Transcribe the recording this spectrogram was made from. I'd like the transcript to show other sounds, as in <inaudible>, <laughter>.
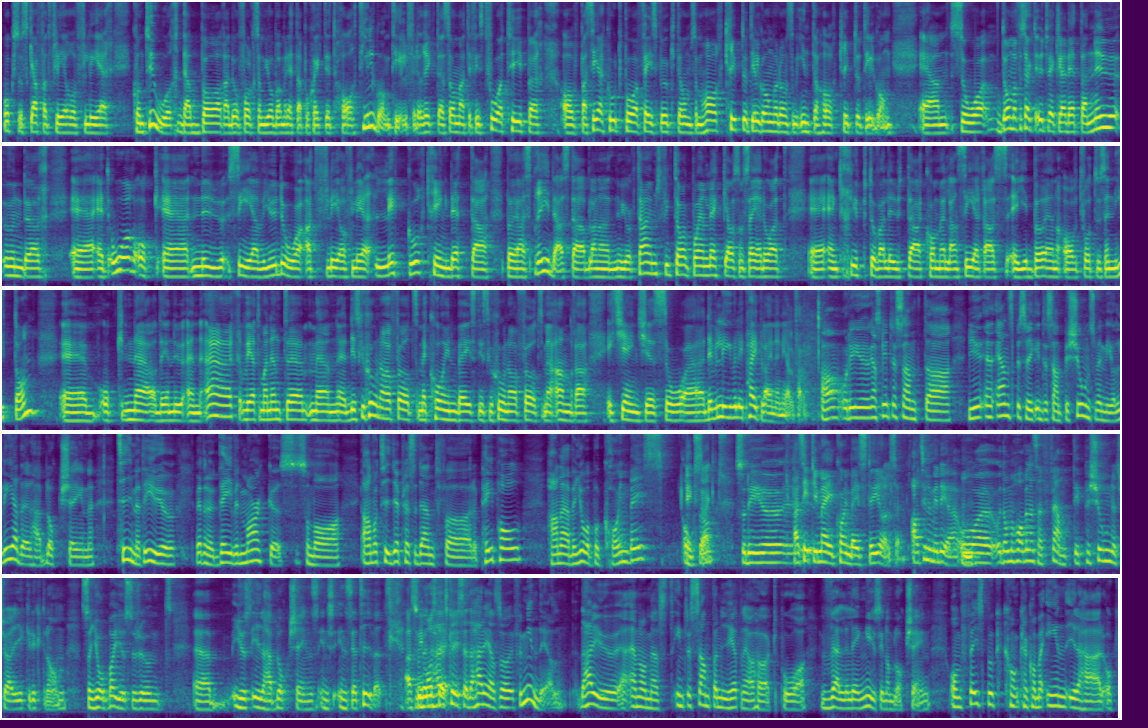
också skaffat fler och fler kontor där bara då folk som jobbar med detta projektet har tillgång till. För det ryktas om att det finns två typer av passerkort på Facebook. De som har kryptotillgång och de som inte har kryptotillgång. Ehm, så de har försökt utveckla detta nu under eh, ett år och eh, nu ser vi ju då att fler och fler läckor kring detta börjar spridas. Där bland annat New York Times fick tag på en läcka och som säger då att eh, en krypto kryptovaluta kommer lanseras i början av 2019. Eh, och när det nu än är vet man inte men diskussioner har förts med Coinbase, diskussioner har förts med andra exchanges så eh, det ligger väl i pipelinen i alla fall. Ja, och det är ju ganska intressanta Det är ju en, en specifik intressant person som är med och leder det här blockchain-teamet. Det är ju, vet du nu, David Marcus som var, han var tidigare president för Paypal. Han har även jobbat på Coinbase. Också. Exakt. Så det är ju... Han sitter ju med i Coinbase styrelse. Ja, till och med det. Och, och de har väl en sån här 50 personer tror jag det gick rykten om som jobbar just runt eh, just i det här blockchains-initiativet. Alltså, Så vi det, måste- här ska jag säga, det här är alltså för min del, det här är ju en av de mest intressanta nyheterna jag har hört på väldigt länge just inom blockchain. Om Facebook kan komma in i det här och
